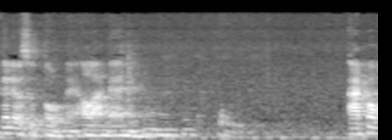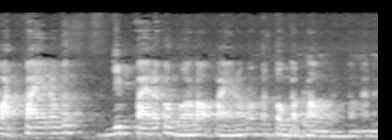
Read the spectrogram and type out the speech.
ก็เรียกสุดโต่งเลยเอาอันใดอันหนึ่งอ่านประวัติไปแล้วก็ยิ้มไปแล้วก็หัวเราะไปแล้วมันตรงกับเราตรงนั้น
